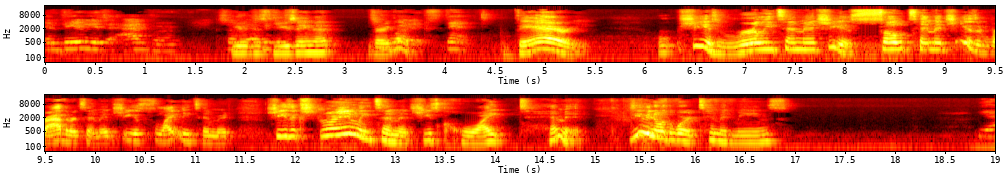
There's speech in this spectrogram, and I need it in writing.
and very is an adverb. So You're just using that very to what good. extent? Very. She is really timid. She is so timid. She is rather timid. She is slightly timid. She's extremely timid. She's quite timid. Do you even know what the word timid means? Yeah,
